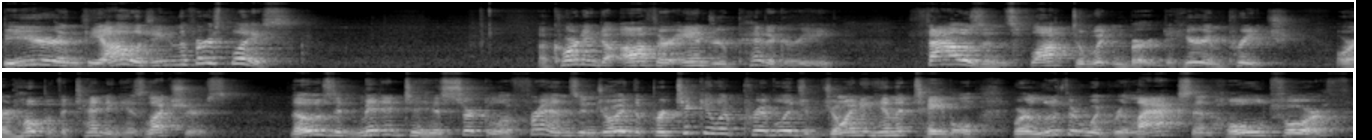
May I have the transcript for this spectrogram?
beer and theology in the first place. According to author Andrew Pettegree, thousands flocked to Wittenberg to hear him preach or in hope of attending his lectures. Those admitted to his circle of friends enjoyed the particular privilege of joining him at table where Luther would relax and hold forth.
